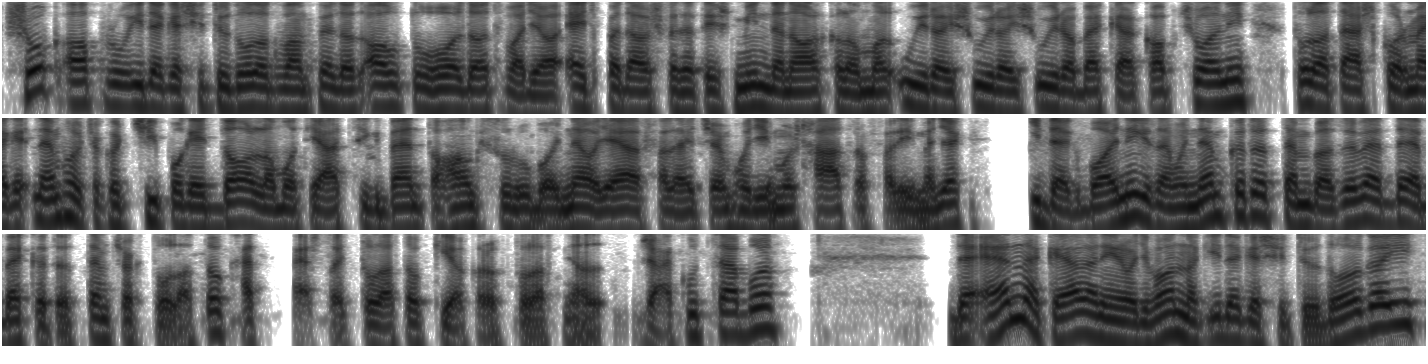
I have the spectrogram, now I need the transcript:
Sok apró idegesítő dolog van, például az autóholdat, vagy a egypedálos vezetést minden alkalommal újra és újra és újra be kell kapcsolni. Tolatáskor meg nem, hogy csak hogy csipog egy dallamot játszik bent a hangszoróba, hogy nehogy elfelejtsem, hogy én most hátrafelé megyek. Ideg baj. Nézem, hogy nem kötöttem be az övet, de bekötöttem, csak tolatok. Hát persze, hogy tolatok, ki akarok tolatni a zsákutcából. De ennek ellenére, hogy vannak idegesítő dolgai,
